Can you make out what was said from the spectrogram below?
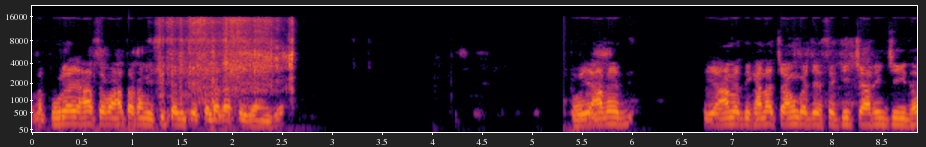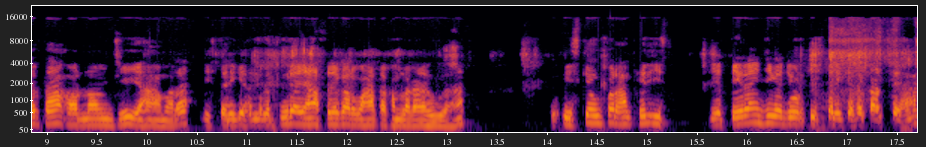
मतलब पूरा यहाँ से वहाँ तक हम इसी तरीके से लगाते जाएँगे। तो यहाँ में, यहाँ मैं दिखाना चाहूँगा, जैसे कि चार इंची इधर था और नौ इंची यहाँ हमारा। इस तरीके से मतलब पूरा यहाँ से लेकर वहाँ तक हम लगाए हुए हैं। तो इसके ऊपर हम फिर इस, ये तेरह इंची का जोड़ किस तरीके से काटते हैं?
